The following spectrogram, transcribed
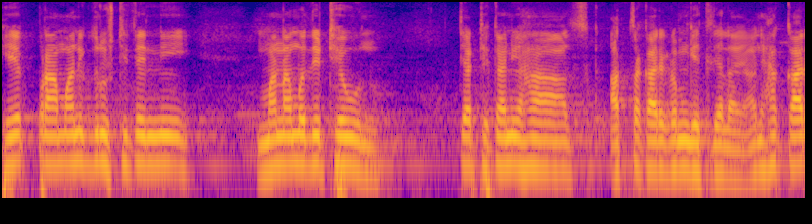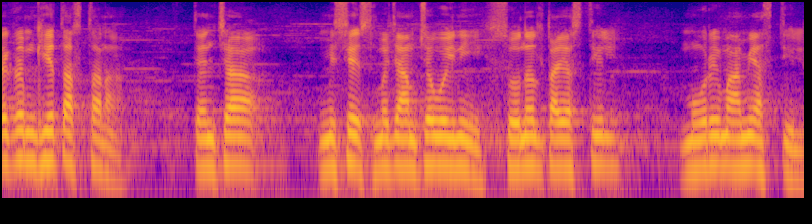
हे एक प्रामाणिक दृष्टी त्यांनी मनामध्ये ठेवून त्या ठिकाणी हा आज आजचा कार्यक्रम घेतलेला आहे. आणि हा कार्यक्रम घेत असताना त्यांच्या मिसेस म्हणजे आमच्या वहिनी सोनलताई असतील मोरे मामी असतील.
